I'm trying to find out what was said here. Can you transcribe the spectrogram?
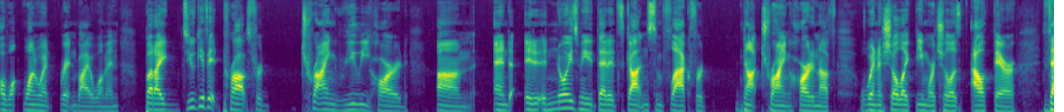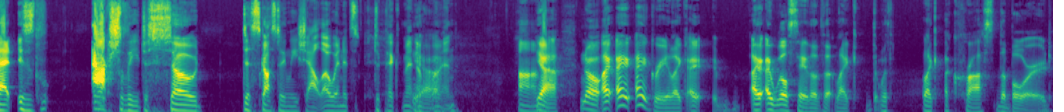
a, one went written by a woman. But I do give it props for trying really hard. Um, and it annoys me that it's gotten some flack for not trying hard enough when a show like Be More Chill is out there that is actually just so disgustingly shallow in its depiction of women. Um, yeah, no, I, I, I agree. Like I, I I will say though that like with like across the board,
